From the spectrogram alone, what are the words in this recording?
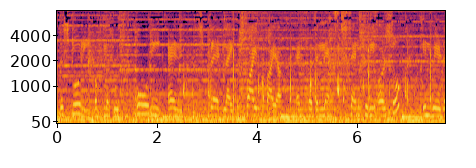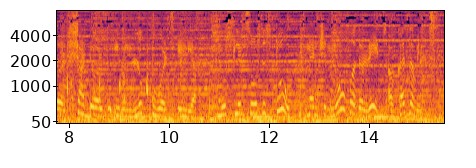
The story of Masood's gory end spread like wildfire and for the next century or so, invaders shuddered to even look towards India. Muslim sources too mention no further raids of Ghaznavids.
